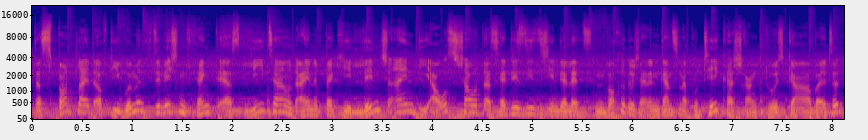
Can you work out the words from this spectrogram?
Das Spotlight auf die Women's Division fängt erst Lita und eine Becky Lynch ein, die ausschaut, als hätte sie sich in der letzten Woche durch einen ganzen Apothekerschrank durchgearbeitet.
